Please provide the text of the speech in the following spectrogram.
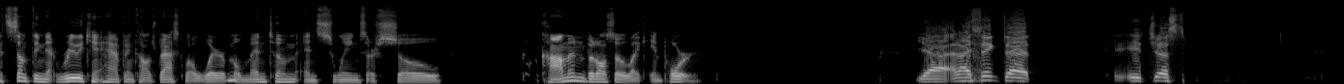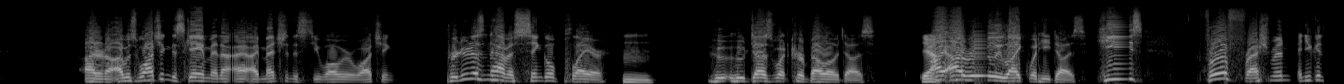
it's something that really can't happen in college basketball where momentum and swings are so common but also like important. Yeah, and I think that it just I don't know. I was watching this game and I, I mentioned this to you while we were watching. Purdue doesn't have a single player Hmm. who who does what Curbelo does. Yeah. I, I really like what he does. He's for a freshman, and you can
